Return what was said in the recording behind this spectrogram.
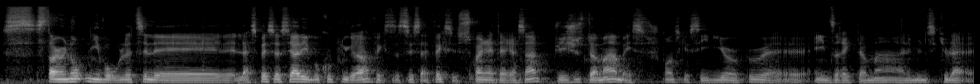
C'est à un autre niveau, l'aspect social est beaucoup plus grand, fait que, ça fait que c'est super intéressant, puis justement, ben, je pense que c'est lié un peu indirectement à la multicula-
